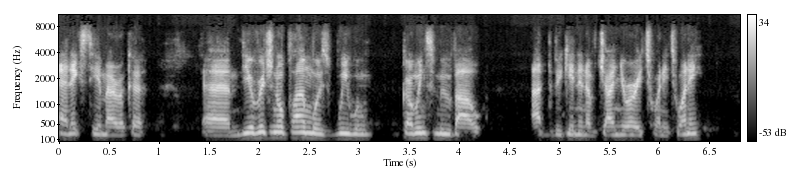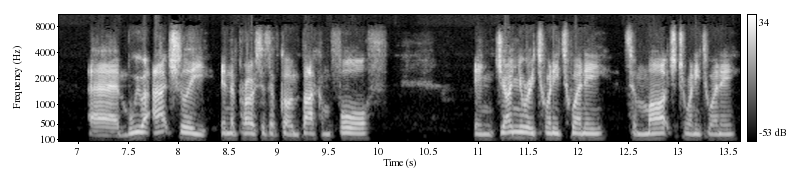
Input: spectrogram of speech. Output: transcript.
NXT America. Um, the original plan was we were going to move out at the beginning of January 2020. Um, we were actually in the process of going back and forth in January 2020 to March 2020.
